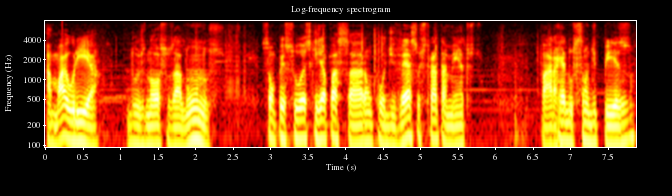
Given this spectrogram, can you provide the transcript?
A maioria dos nossos alunos são pessoas que já passaram por diversos tratamentos para redução de peso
